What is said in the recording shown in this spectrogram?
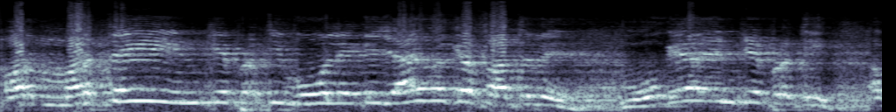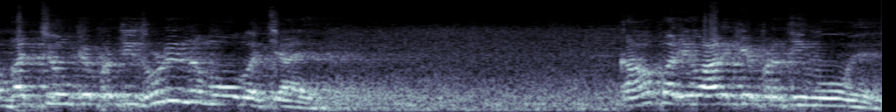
और मरते ही इनके प्रति मोह लेके जाएगा क्या साथ में? मोह गया इनके प्रति? अब बच्चों के प्रति थोड़ी ना मोह बचा है कहा परिवार के प्रति मोह है?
